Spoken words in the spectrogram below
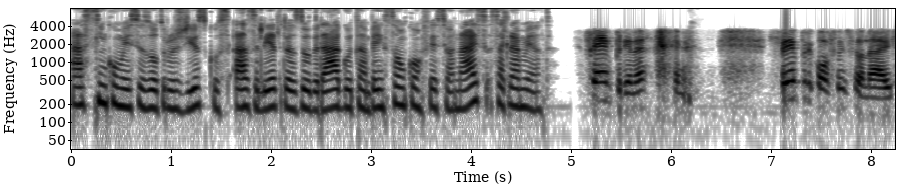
Assim como esses outros discos, as letras do Drago também são confessionais, Sacramento? Sempre, né? sempre confessionais.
